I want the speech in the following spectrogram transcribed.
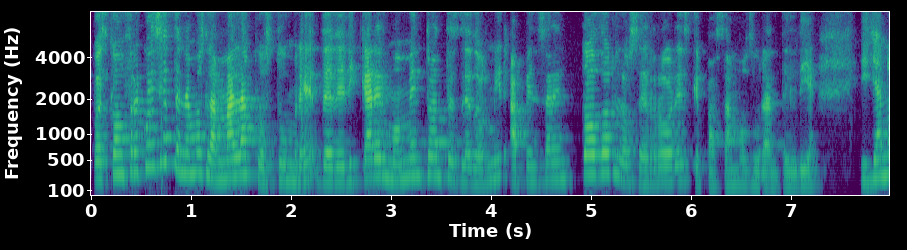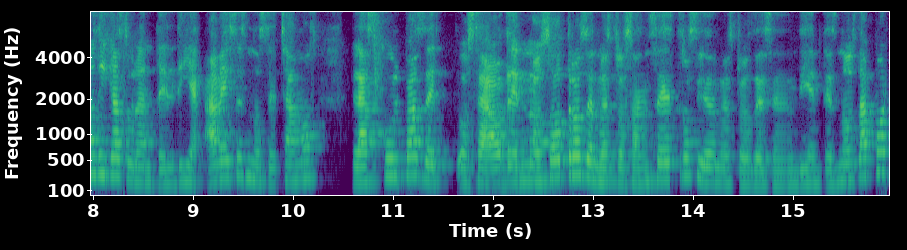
pues con frecuencia tenemos la mala costumbre de dedicar el momento antes de dormir a pensar en todos los errores que pasamos durante el día. Y ya no digas durante el día, a veces nos echamos las culpas de, o sea, de nosotros, de nuestros ancestros y de nuestros descendientes. Nos da por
